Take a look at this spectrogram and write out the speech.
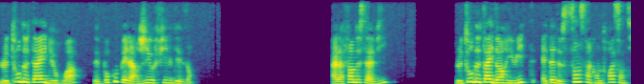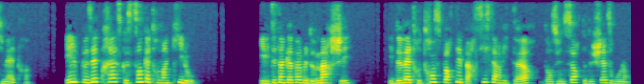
le tour de taille du roi s'est beaucoup élargi au fil des ans. À la fin de sa vie, le tour de taille d'Henri VIII était de 153 cm et il pesait presque 180 kg. Il était incapable de marcher, il devait être transporté par six serviteurs dans une sorte de chaise roulante.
